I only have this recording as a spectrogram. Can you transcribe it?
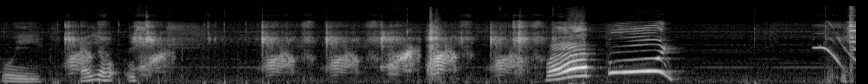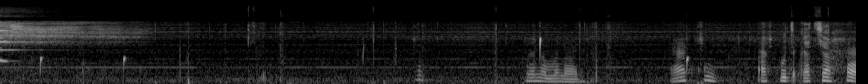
Ui, ayo. Wapun. Mana mana Aku Aku tak kacau ha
